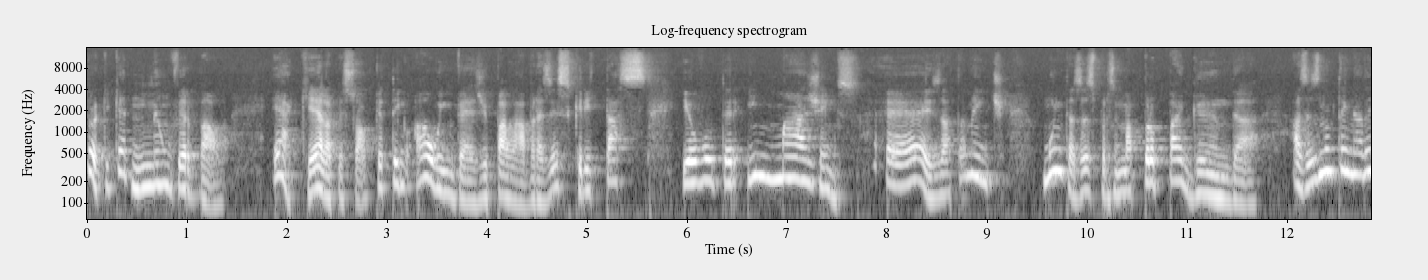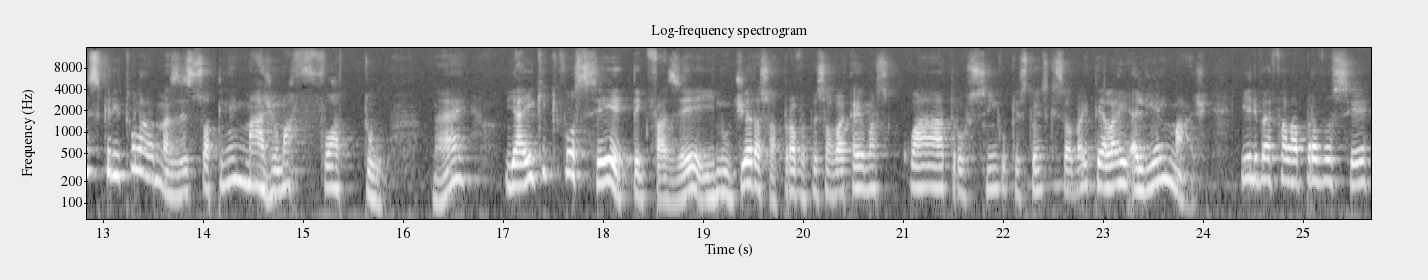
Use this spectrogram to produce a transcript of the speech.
O que, é não verbal? É aquela, pessoal, que eu tenho, ao invés de palavras escritas, eu vou ter imagens. É, exatamente. Muitas vezes, por exemplo, uma propaganda. Às vezes não tem nada escrito lá, mas às vezes só tem a imagem, uma foto né? E aí o que, que você tem que fazer? E no dia da sua prova, o pessoal vai cair umas quatro ou cinco questões que só vai ter lá, ali a imagem. E ele vai falar para você,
